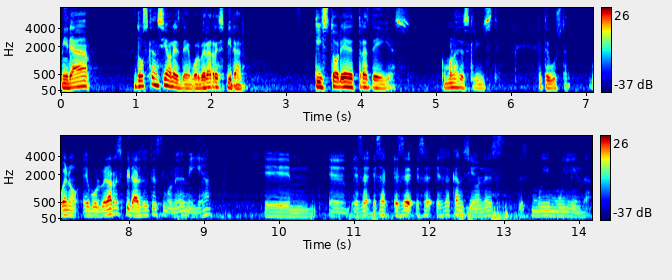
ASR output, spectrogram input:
Mira, dos canciones de Volver a Respirar. ¿Qué historia detrás de ellas? ¿Cómo las escribiste? ¿Qué te gustan? Bueno, eh, Volver a respirar es el testimonio de mi hija. Em, em, esa, esa, esa, esa, canción es, es, muy, muy linda.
